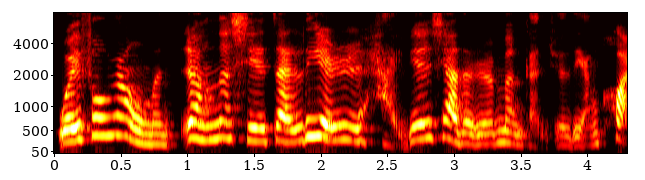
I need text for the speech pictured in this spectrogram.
微风让我们让那些在烈日海边下的人们感觉凉快。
